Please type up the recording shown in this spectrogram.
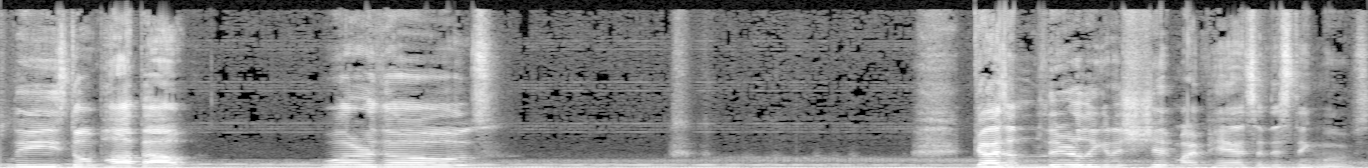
Please don't pop out. What are those? Guys, I'm literally gonna shit my pants if this thing moves.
